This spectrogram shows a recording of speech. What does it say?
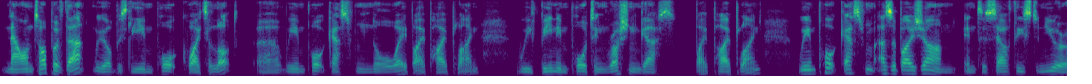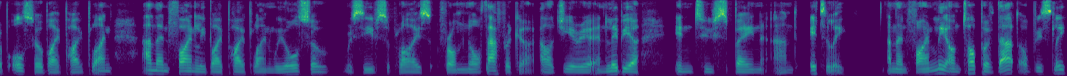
Now, on top of that, we obviously import quite a lot. Uh, we import gas from Norway by pipeline. We've been importing Russian gas by pipeline. We import gas from Azerbaijan into southeastern Europe also by pipeline. And then finally, by pipeline, we also receive supplies from North Africa, Algeria, and Libya into Spain and Italy. And then finally, on top of that, obviously,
